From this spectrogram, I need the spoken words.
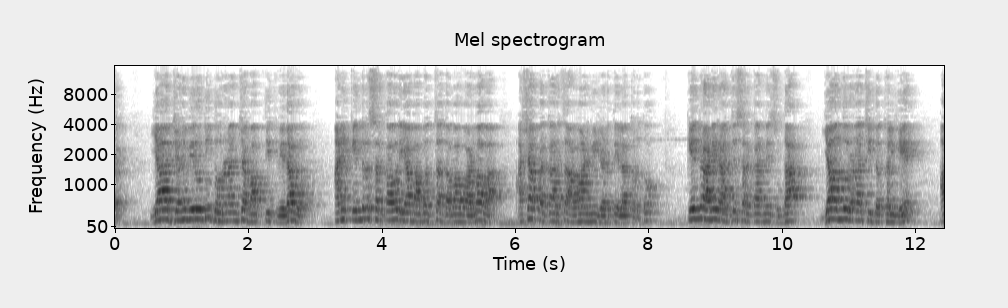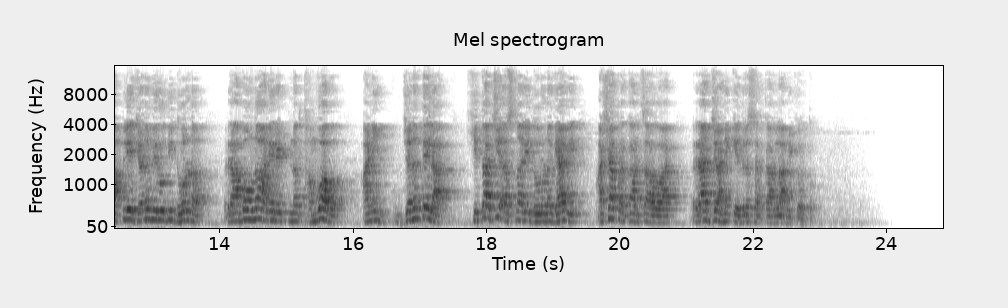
या जनविरोधी धोरणांच्या बाबतीत वेधावं आणि केंद्र सरकारवर याबाबतचा दबाव वाढवावा अशा प्रकारचं आवाहन मी जनतेला करतो. केंद्र आणि राज्य सरकारने सुद्धा या आंदोलनाची दखल घेत आपले जनविरोधी धोरणं राबवणं आणि रेटणं थांबवावं आणि जनतेला हिताची असणारी धोरणं घ्यावी अशा प्रकारचं आवाहन राज्य आणि केंद्र सरकारला आम्ही करतो.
